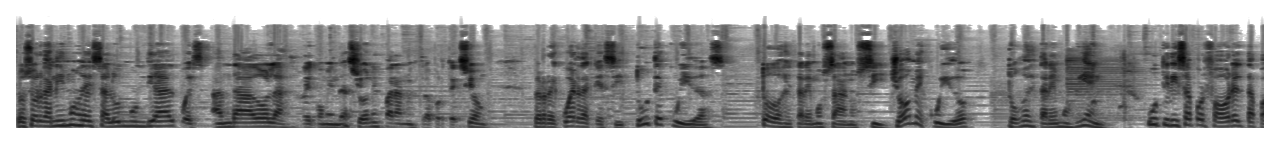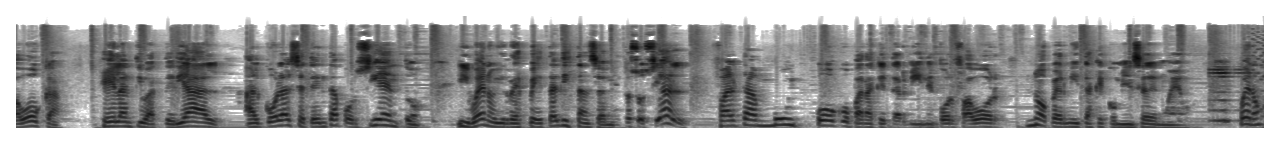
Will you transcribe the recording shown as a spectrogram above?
Los organismos de salud mundial pues han dado las recomendaciones para nuestra protección, pero recuerda que si tú te cuidas, todos estaremos sanos. Si yo me cuido, todos estaremos bien. Utiliza por favor el tapaboca, gel antibacterial, alcohol al 70% y bueno, y respeta el distanciamiento social. Falta muy poco para que termine, por favor, no permitas que comience de nuevo. Bueno,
